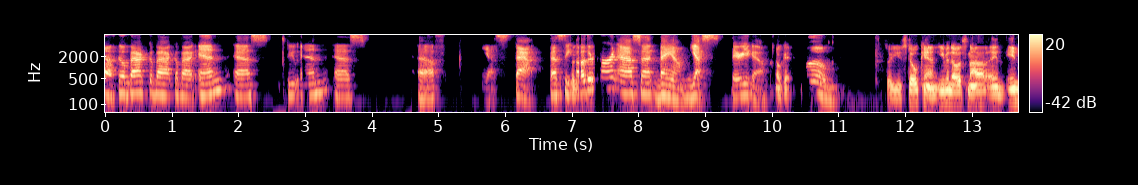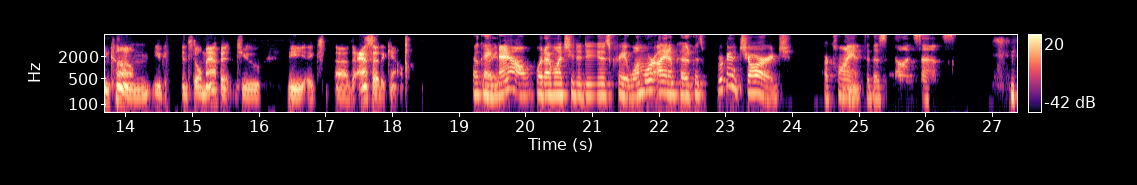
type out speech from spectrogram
NSF. Go back, go back, go back. NS do NSF Yes, that. That's the Okay. other current asset. Bam. Yes. There you go. Okay. Boom. So you still can, even though it's not an income, you can still map it to the uh, the asset account. Okay, Right. now what I want you to do is create one more item code because we're going to charge our client Mm-hmm. for this nonsense.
